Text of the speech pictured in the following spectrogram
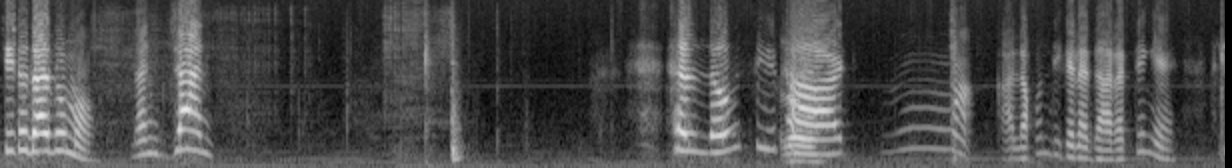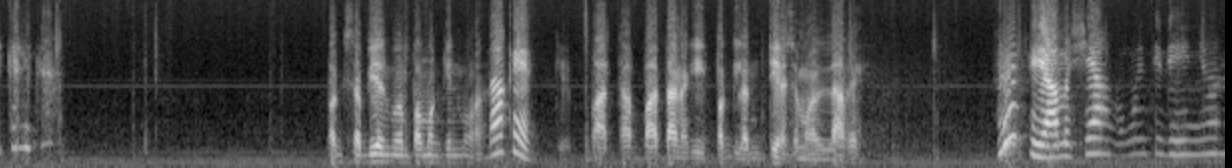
Ang tito dado mo. Nandyan! Hello, sweetheart. Mwah! Kala ko hindi ka na darating eh. Halika, halika. Pagsabihan mo ang pamangkin mo, ah. Bakit? Bata-bata nagipaglantian sa mga lalaki. Hmm? Kaya mo siya. Huwag mo intindihin yun.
